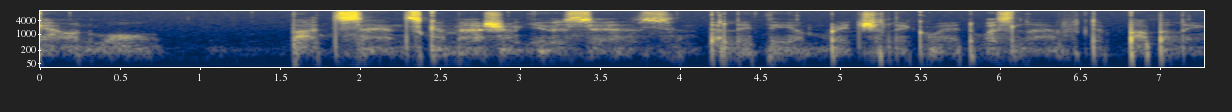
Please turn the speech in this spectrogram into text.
Cornwall. But sans commercial uses, the lithium rich liquid was left bubbling.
